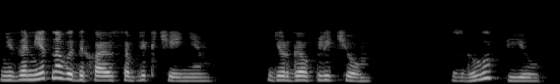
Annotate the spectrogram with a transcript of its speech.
Незаметно выдыхаю с облегчением, дергаю плечом. Сглупил.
